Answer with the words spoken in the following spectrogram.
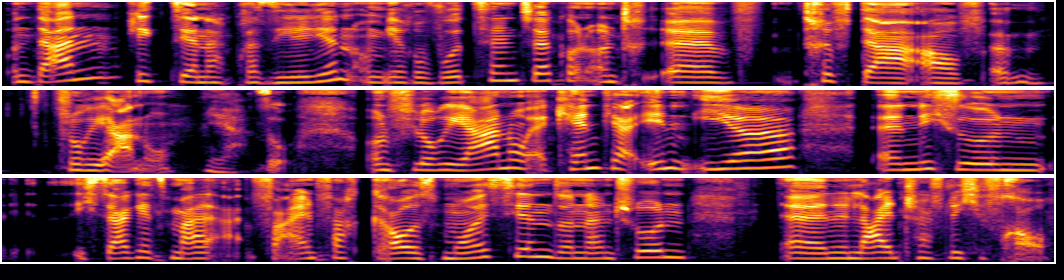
und dann fliegt sie ja nach Brasilien, um ihre Wurzeln zu erkunden und äh, trifft da auf ähm, Floriano. Ja. So. Und Floriano erkennt ja in ihr äh, nicht so ein, ich sage jetzt mal vereinfacht graues Mäuschen, sondern schon äh, eine leidenschaftliche Frau.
